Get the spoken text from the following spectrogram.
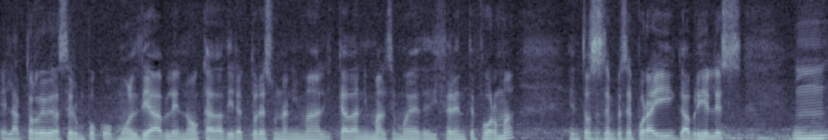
el actor debe de ser un poco moldeable, ¿no? Cada director es un animal y cada animal se mueve de diferente forma. Entonces empecé por ahí. Gabriel es un,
